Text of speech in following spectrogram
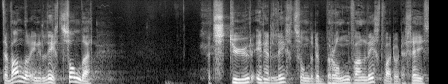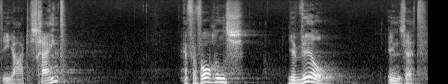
te wandelen in het licht zonder het stuur in het licht, zonder de bron van licht, waardoor de geest in je hart schijnt. En vervolgens je wil inzet.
